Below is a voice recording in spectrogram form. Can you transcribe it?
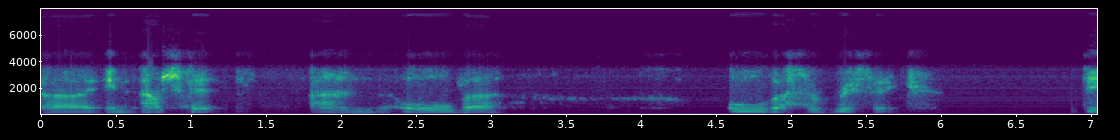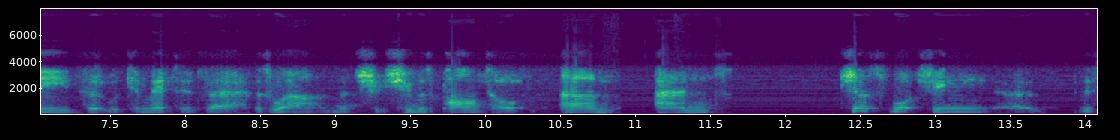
uh, in Auschwitz, and all the all the horrific deeds that were committed there as well, and that she, she was part of. Um, and just watching uh, this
